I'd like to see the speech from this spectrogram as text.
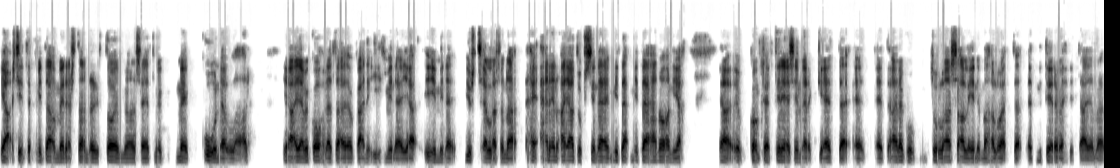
Ja sitten mitä on meidän standardit toimia on se, että me, me kuunnellaan ja, ja me kohdataan jokainen ihminen ja ihminen just sellaisena hänen ajatuksineen, mitä, mitä hän on ja, ja konkreettinen esimerkki, että, että, että aina kun tullaan saliin, niin mä haluan, että, että me tervehditään ja mä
